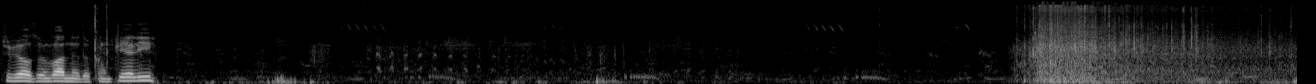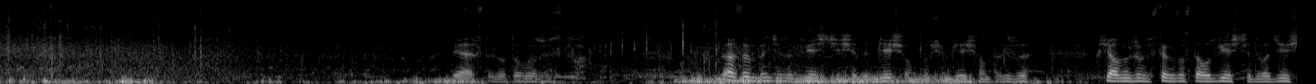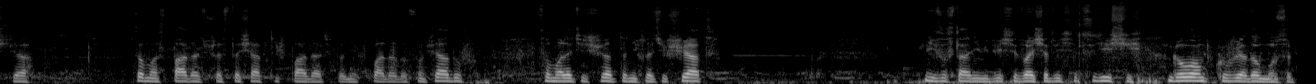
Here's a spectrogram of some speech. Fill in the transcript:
Przywiozłem wannę do kąpieli. Jest tego towarzystwa. Razem będzie ze 270, 80, także chciałbym, żeby z tego zostało 220. Co ma spadać, przez te siatki wpadać, to niech wpada do sąsiadów. Co ma lecieć w świat, to niech leci w świat. Niech zostanie mi 220-230 gołąbków. Wiadomo, że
